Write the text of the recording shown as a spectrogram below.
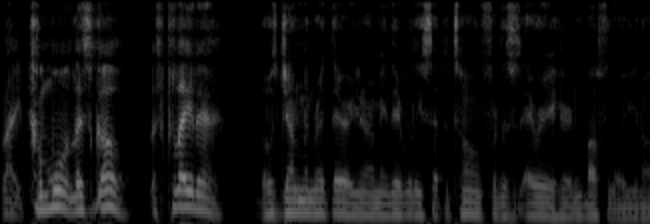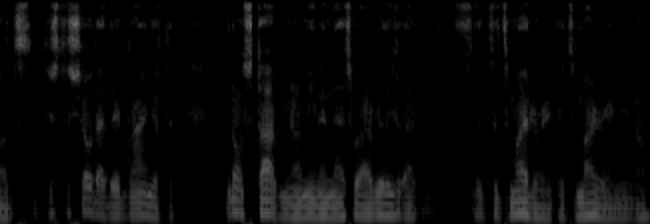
like, come on, let's go. Let's play then. Those gentlemen right there, you know what I mean? They really set the tone for this area here in Buffalo. You know, it's just to show that they're grinding. If the, you don't stop, you know what I mean? And that's why I really, I, it's, it's, admiring. It's admiring, you know?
